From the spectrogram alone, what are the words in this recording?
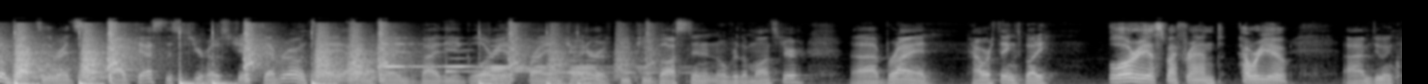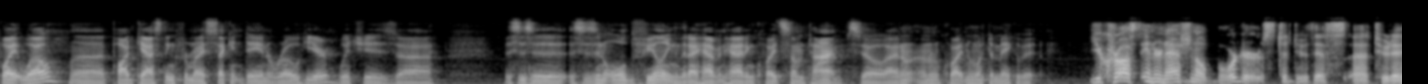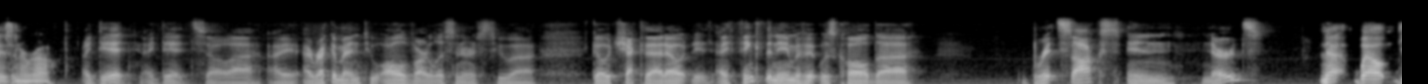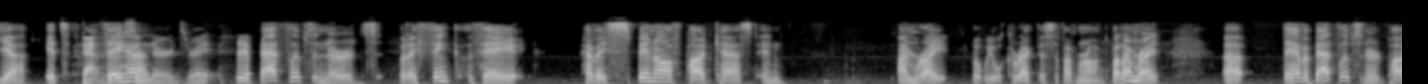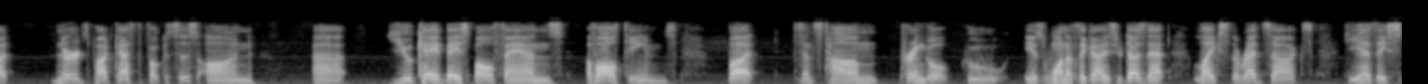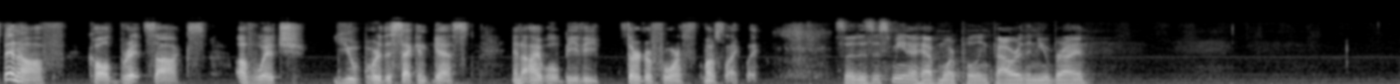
Welcome back to the Red Seat Podcast. This is your host, Jake Devereaux, and today I'm joined by the glorious Bryan Joiner of BP Boston and Over the Monster. Uh, Bryan, how are things, buddy? Glorious, my friend. How are you? I'm doing quite well. Uh, podcasting for my second day in a row here, which is uh, this is a this is an old feeling that I haven't had in quite some time. So I don't I don't quite know what to make of it. You crossed international borders to do this uh, two days in a row. I did, I did. So uh, I I recommend to all of our listeners to uh, go check that out. It, I think the name of it was called uh, Brit Sox and Nerds. No, well, yeah, it's Bat flips have and nerds, right? they have bat flips and nerds, but I think they have a spin-off podcast, and I'm right, but we will correct this if I'm wrong. But I'm right. Uh, they have a bat flips and nerd pod, nerds podcast that focuses on uh, UK baseball fans of all teams, but since Tom Pringle, who is one of the guys who does that, likes the Red Sox, he has a spin-off called Brit Sox, of which you were the second guest, and I will be the third or fourth, most likely. So does this mean I have more pulling power than you, Bryan?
